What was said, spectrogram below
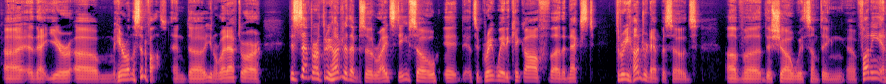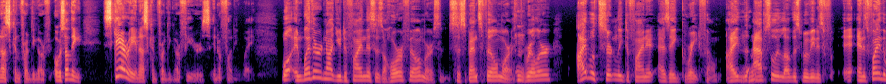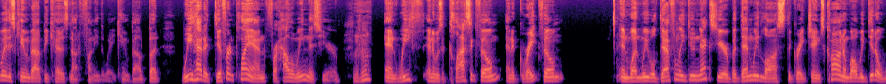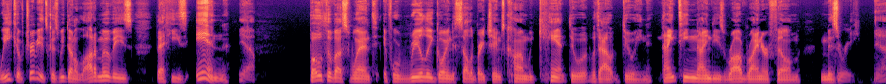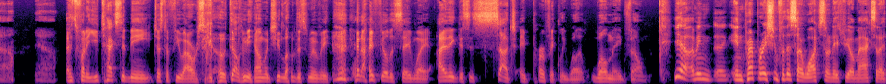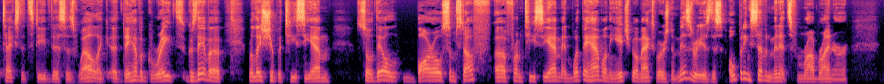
uh, that year um, here on the Cine-Files. And, uh, you know, right after our, this is after our 300th episode, right, Steve? So it, it's a great way to kick off uh, the next 300 episodes of uh, this show with something uh, funny and us confronting our, or something scary and us confronting our fears in a funny way. Well, and whether or not you define this as a horror film or a suspense film or a Mm. thriller, I will certainly define it as a great film. I Mhm. absolutely love this movie, and it's and it's funny the way this came about because not funny the way it came about, but we had a different plan for Halloween this year, Mhm. and we and it was a classic film and a great film, and one we will definitely do next year. But then we lost the great James Caan, and while we did a week of tributes because we've done a lot of movies that he's in, Yeah. both of us went, if we're really going to celebrate James Caan, we can't do it without doing 1990s Rob Reiner film Misery. Yeah. Yeah. It's funny, you texted me just a few hours ago telling me how much you love this movie, and I feel the same way. I think this is such a perfectly well well made film. Yeah, I mean, uh, in preparation for this, I watched it on HBO Max, and I texted Steve this as well. Like, uh, they have a great because they have a relationship with TCM, so they'll borrow some stuff uh, from TCM. And what they have on the HBO Max version of Misery is this opening seven minutes from Rob Reiner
